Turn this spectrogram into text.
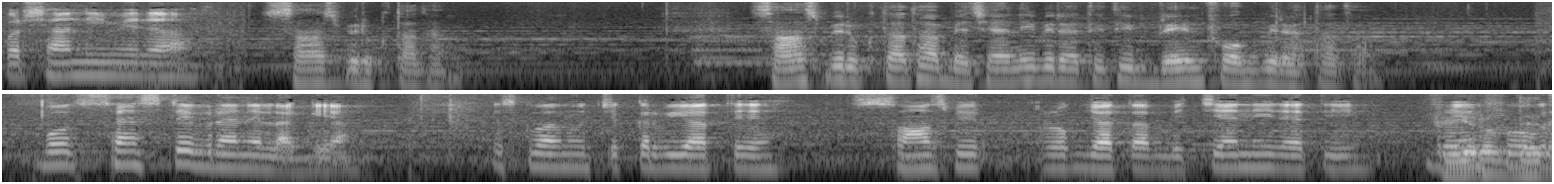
پریشانی میرا سانس بھی رکتا تھا سانس بھی رکتا تھا بے چینی بھی رہتی تھی برین فوک بھی رہتا تھا بہت سینسٹیو رہنے لگ گیا اس کے بعد مجھے چکر بھی آتے سانس بھی رک جاتا بے چینی رہتی برین فوک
